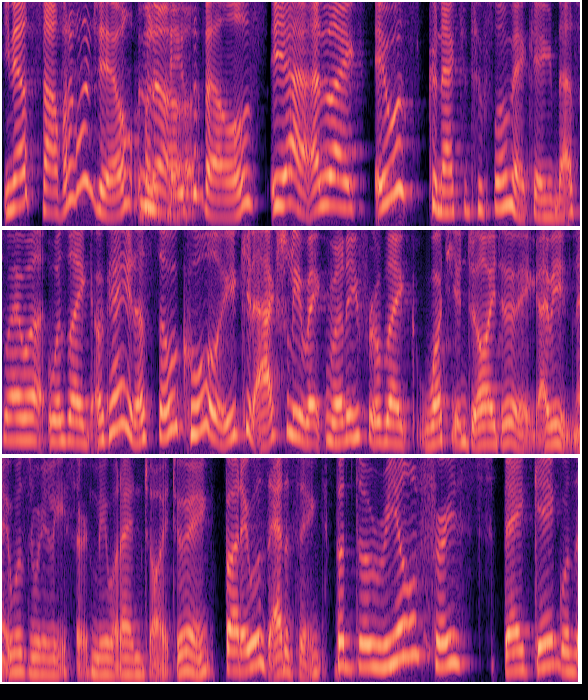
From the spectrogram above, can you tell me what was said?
you know, it's not what I want to do, but no. it pays the bills. Yeah. And like it was connected to filmmaking. That's why I was like, okay, that's so cool. You can actually make money from like what you enjoy doing. I mean, it wasn't really certainly what I enjoy doing, but it was editing. But the real first big gig was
